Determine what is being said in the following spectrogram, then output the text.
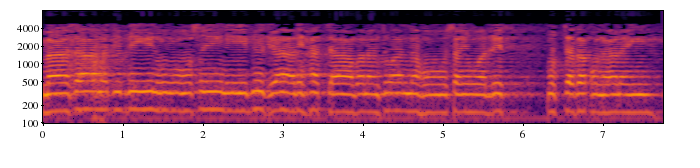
ما زال جبريل يوصيني بالجار حتى ظننت أنه سيورث. متفق عليه.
